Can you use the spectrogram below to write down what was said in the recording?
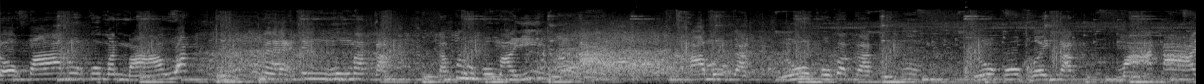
ดอกฟ้าลูกกูมันหมาวัดแม่จริงมึงมากัดกับลูกกูไหมถ้ามึงกัดลูกกูก็กัด ลูกกูเคยกัดหมาตาย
